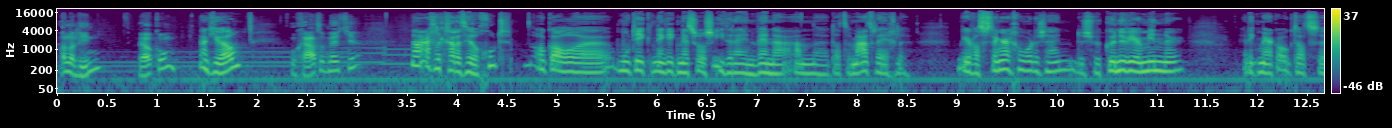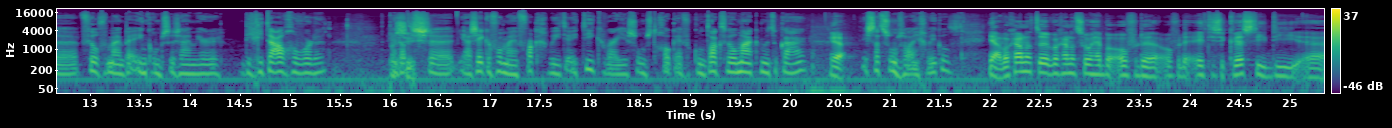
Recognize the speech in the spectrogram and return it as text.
Annelien, welkom. Dankjewel. Hoe gaat het met je? Nou, eigenlijk gaat het heel goed. Ook al uh, moet ik, denk ik, net zoals iedereen wennen aan uh, dat de maatregelen weer wat strenger geworden zijn. Dus we kunnen weer minder. En ik merk ook dat uh, veel van mijn bijeenkomsten zijn weer digitaal geworden. Precies. En dat is uh, ja, zeker voor mijn vakgebied ethiek, waar je soms toch ook even contact wil maken met elkaar, ja. is dat soms wel ingewikkeld. Ja, we gaan het, uh, we gaan het zo hebben over de, over de ethische kwestie die, uh,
